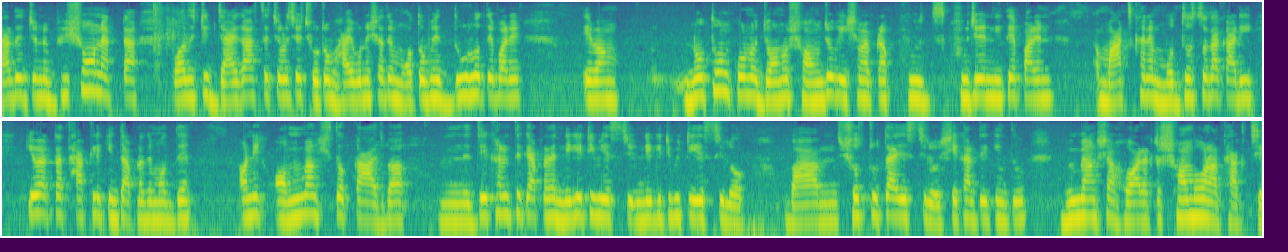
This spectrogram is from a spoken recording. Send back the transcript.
তাদের জন্য ভীষণ একটা পজিটিভ জায়গা আসতে চলেছে। ছোট ভাই বোনের সাথে মতভেদ দূর হতে পারে এবং নতুন কোনো জনসংযোগ এই সময় আপনারা খুঁজ, খুঁজে নিতে পারেন। মাঝখানে মধ্যস্থতাকারী কেউ একটা থাকলে কিন্তু আপনাদের মধ্যে অনেক অমীমাংসিত কাজ বা যেখান থেকে আপনাদের নেগেটিভ এসছিল নেগেটিভিটি এসছিল বা শত্রুতা এসছিল, সেখান থেকে কিন্তু মীমাংসা হওয়ার একটা সম্ভাবনা থাকছে।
